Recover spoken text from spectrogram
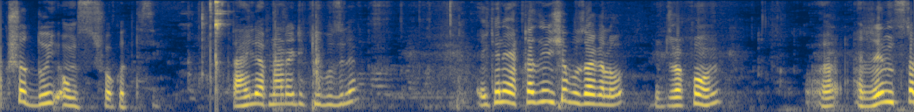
একশো দুই ওমস শো করতেছে। তাহলে আপনারা এটি কী বুঝলেন? এইখানে একটা জিনিসও বোঝা গেল, যখন রেঞ্জটা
